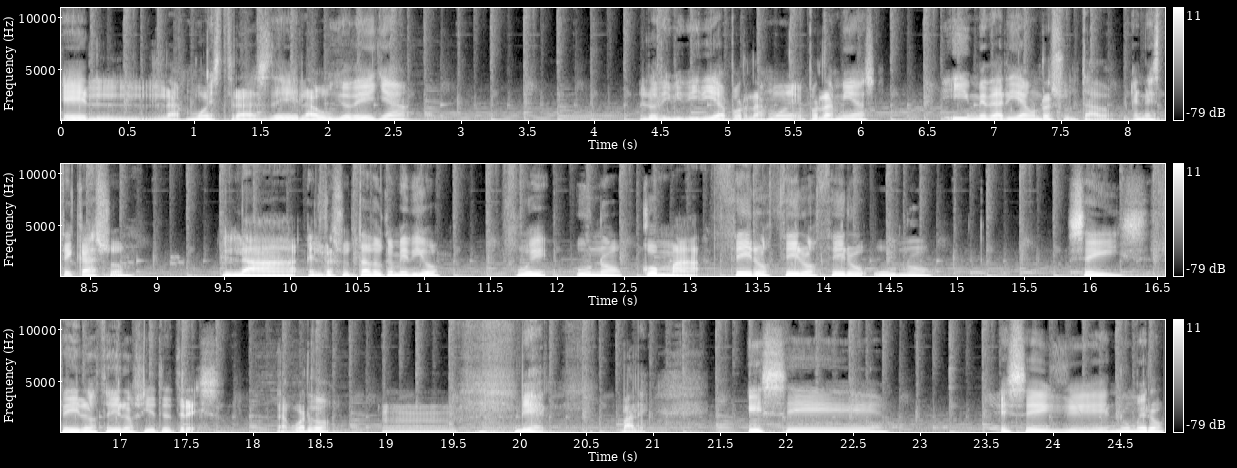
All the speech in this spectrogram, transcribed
las muestras del audio de ella, lo dividiría por las, por las mías y me daría un resultado. En este caso, el resultado que me dio fue 1,00016073. ¿De acuerdo? Mm, bien, vale. Ese, ese eh, número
